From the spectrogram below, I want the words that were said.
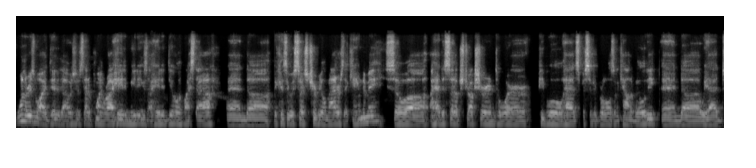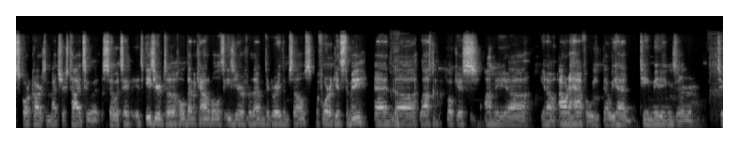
one of the reasons why I did it, I was just at a point where I hated meetings. I hated dealing with my staff and uh, because it was such trivial matters that came to me so uh, i had to set up structure into where people had specific roles and accountability. And uh, we had scorecards and metrics tied to it. So it's it's easier to hold them accountable. It's easier for them to grade themselves before it gets to me. And uh, allows me to focus on the uh, you know hour and a half a week that we had team meetings or to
